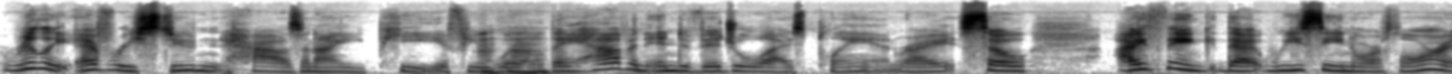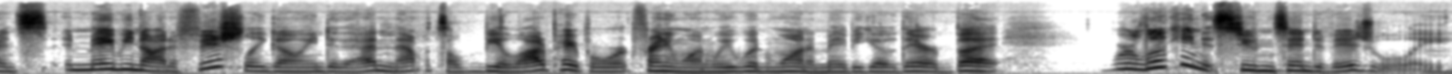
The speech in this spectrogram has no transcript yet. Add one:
really every student has an IEP, if you will. Mhm. They have an individualized plan, right? So I think that we see North Lawrence, maybe not officially going to that, and that would be a lot of paperwork for anyone. We wouldn't want to maybe go there, but we're looking at students individually.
